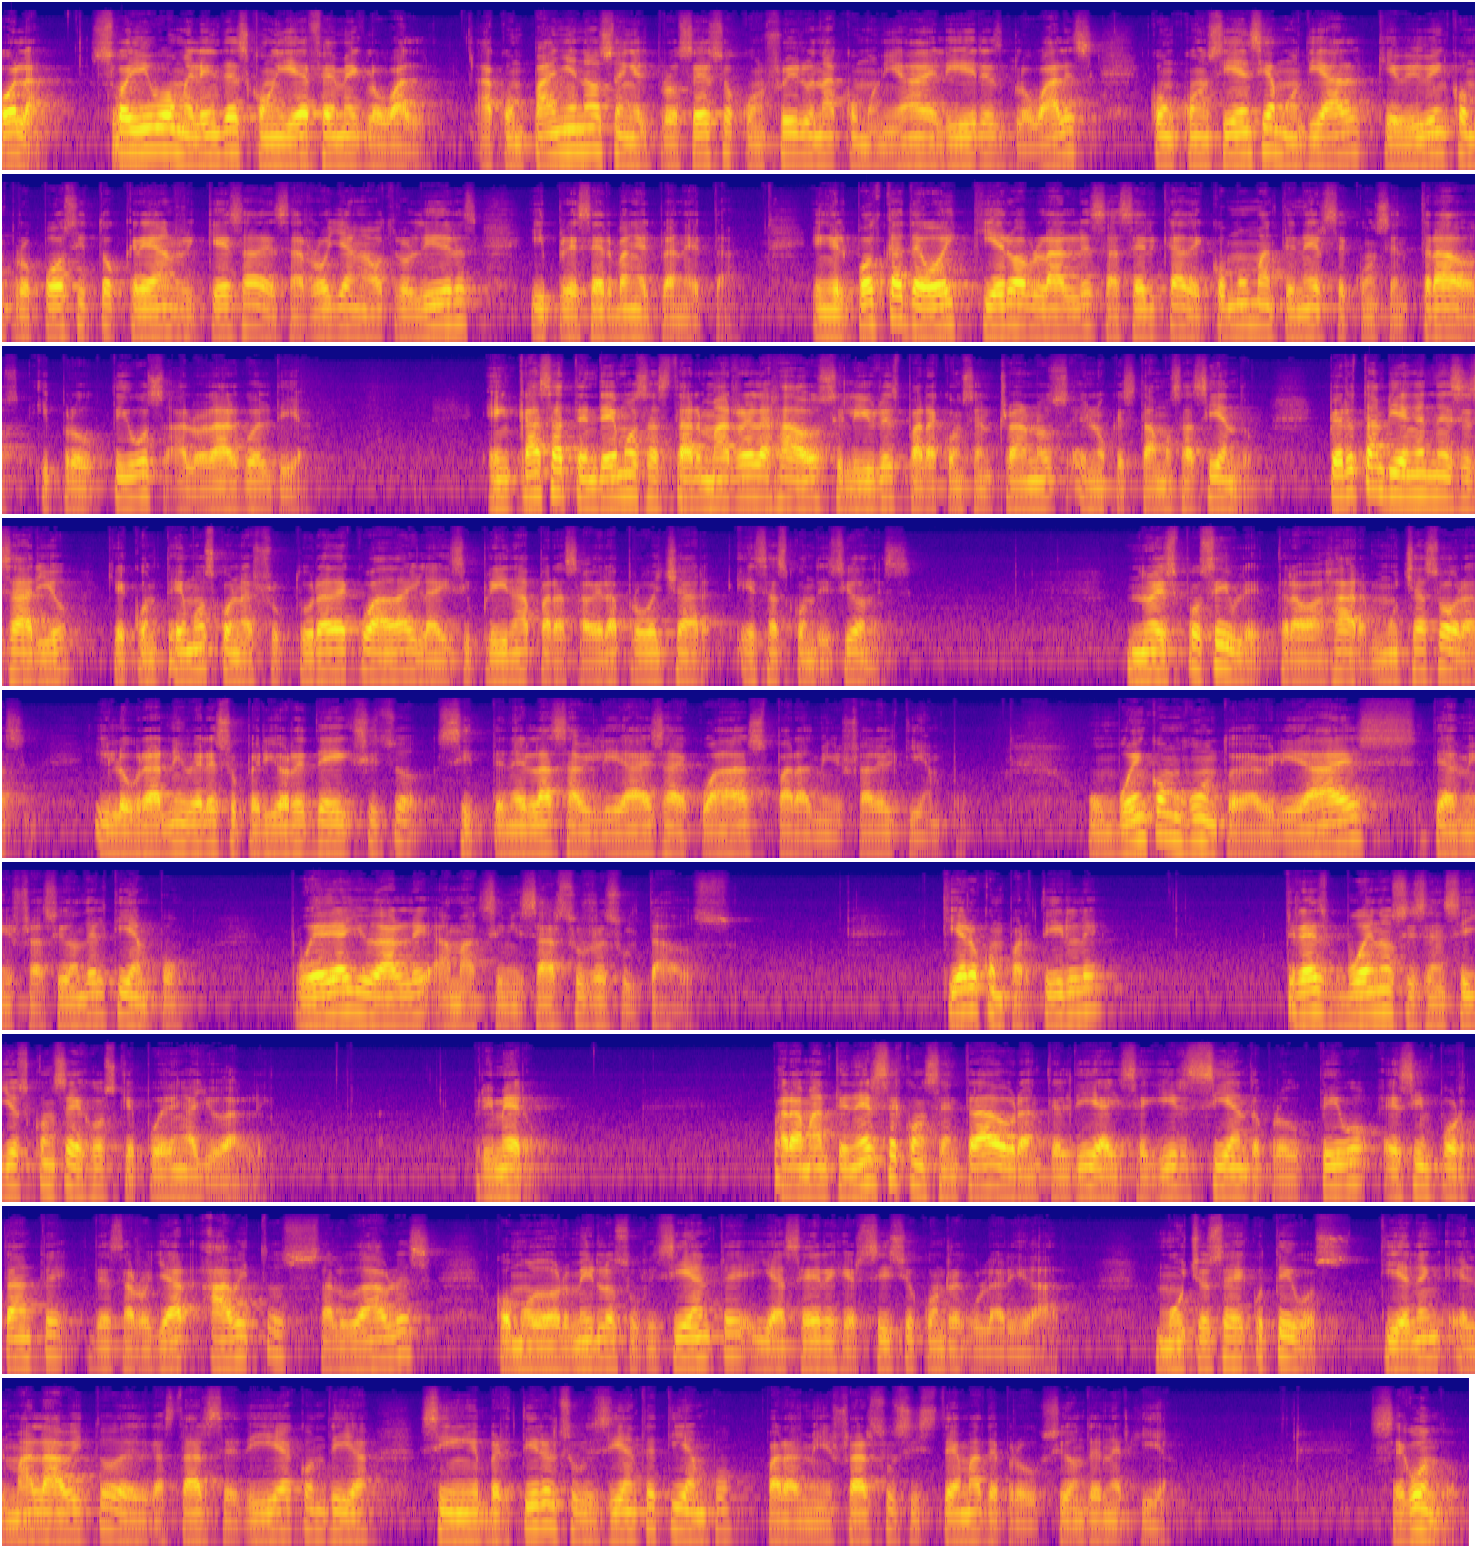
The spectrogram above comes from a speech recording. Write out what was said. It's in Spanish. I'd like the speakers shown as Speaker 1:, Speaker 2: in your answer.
Speaker 1: Hola, soy Ivo Meléndez con IFM Global. Acompáñenos en el proceso construir una comunidad de líderes globales con conciencia mundial que viven con propósito, crean riqueza, desarrollan a otros líderes y preservan el planeta. En el podcast de hoy quiero hablarles acerca de cómo mantenerse concentrados y productivos a lo largo del día. En casa tendemos a estar más relajados y libres para concentrarnos en lo que estamos haciendo, pero también es necesario que contemos con la estructura adecuada y la disciplina para saber aprovechar esas condiciones. No es posible trabajar muchas horas y lograr niveles superiores de éxito sin tener las habilidades adecuadas para administrar el tiempo. Un buen conjunto de habilidades de administración del tiempo puede ayudarle a maximizar sus resultados. Quiero compartirle tres buenos y sencillos consejos que pueden ayudarle. Primero, para mantenerse concentrado durante el día y seguir siendo productivo, es importante desarrollar hábitos saludables como dormir lo suficiente y hacer ejercicio con regularidad. Muchos ejecutivos tienen el mal hábito de desgastarse día con día sin invertir el suficiente tiempo para administrar sus sistemas de producción de energía. Segundo,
